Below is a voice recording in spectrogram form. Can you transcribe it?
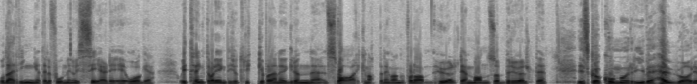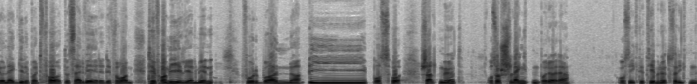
Og Der ringer telefonen min, og jeg ser det er Åge. Og Jeg trengte vel egentlig ikke å trykke på denne grønne svar-knappen engang, for da hørte jeg en mann som brølte 'Jeg skal komme og rive hodet av det og legge det på et fat og servere det for, til familien min'. Forbanna pip! Og så skjelte han ut, og så slengte han på røret. Og så gikk det ti minutter, så ringte han.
